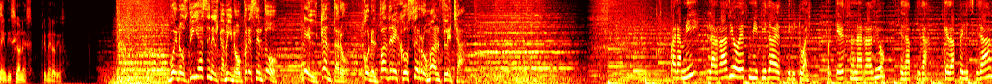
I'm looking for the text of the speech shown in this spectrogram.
Bendiciones. Primero Dios. Buenos días en el camino presentó El Cántaro con el padre José Román Flecha. Para mí, la radio es mi vida espiritual, porque es una radio que da vida, que da felicidad.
